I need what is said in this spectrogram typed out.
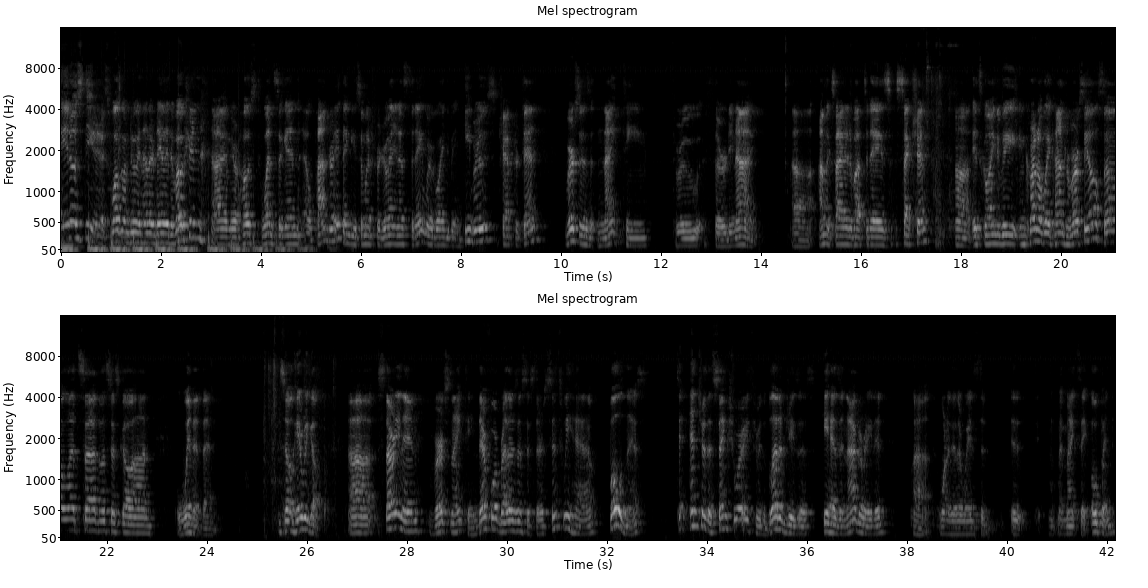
Buenos dias. Welcome to another daily devotion. I'm your host once again, El Padre. Thank you so much for joining us today. We're going to be in Hebrews chapter 10, verses 19 through 39. Uh, I'm excited about today's section. Uh, it's going to be incredibly controversial, so let's uh, let's just go on with it then. So here we go. Uh, starting in verse 19. Therefore, brothers and sisters, since we have boldness to enter the sanctuary through the blood of Jesus, he has inaugurated, uh, one of the other ways to, it, it might say opened,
